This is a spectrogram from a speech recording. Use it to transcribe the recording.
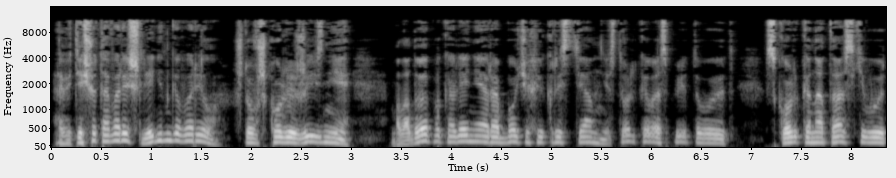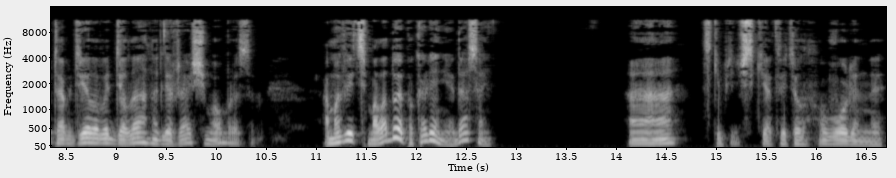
А ведь еще товарищ Ленин говорил, что в школе жизни молодое поколение рабочих и крестьян не столько воспитывают, сколько натаскивают обделывать дела надлежащим образом. А мы ведь молодое поколение, да, Сань? — Ага, — скептически ответил уволенный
